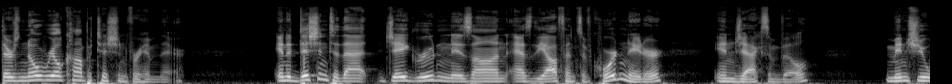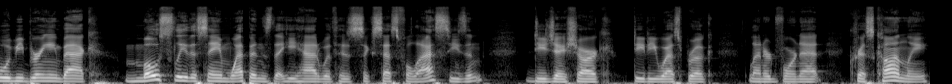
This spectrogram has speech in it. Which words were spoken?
there's no real competition for him there. In addition to that, Jay Gruden is on as the offensive coordinator in Jacksonville. Minshew will be bringing back mostly the same weapons that he had with his successful last season DJ Chark, Dede Westbrook, Leonard Fournette, Chris Conley.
